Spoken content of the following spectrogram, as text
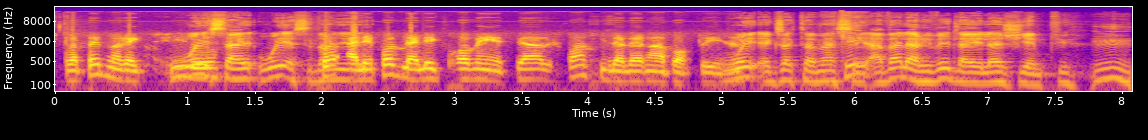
tu pourrais peut-être me rectifier. Oui, ça, oui c'est dans À l'époque de la Ligue provinciale, je pense qu'ils l'avaient remporté. Hein. Oui, exactement. C'est avant l'arrivée de la LHJMQ. Hmm.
